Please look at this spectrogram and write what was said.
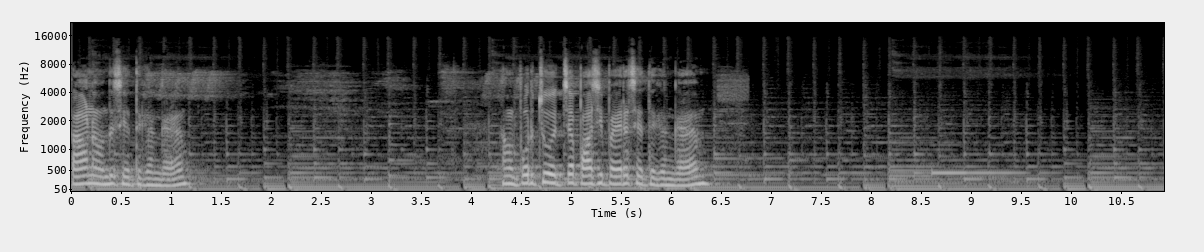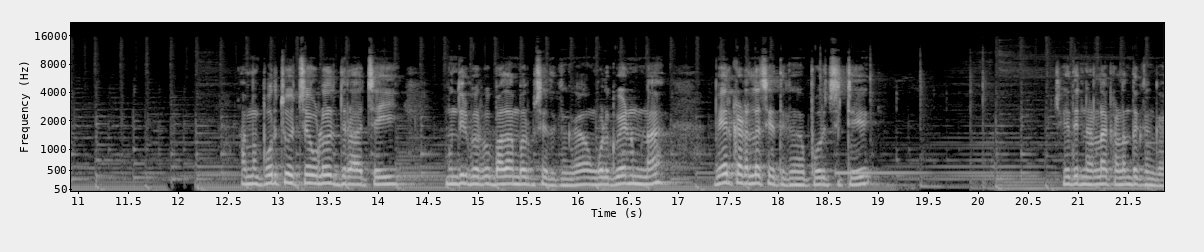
கானை வந்து சேர்த்துக்கோங்க. நம்ம பொறிச்சு வச்ச பாசி பயிரை சேர்த்துக்கோங்க. நம்ம பொறிச்சு வச்ச உலர் திராட்சை முந்திரி பருப்பு பாதாம் பருப்பு சேர்த்துக்கோங்க. உங்களுக்கு வேணும்னா வேர்க்கடலை சேர்த்துக்கோங்க பொரிச்சிட்டு. சேர்த்துட்டு நல்லா கலந்துக்கோங்க.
